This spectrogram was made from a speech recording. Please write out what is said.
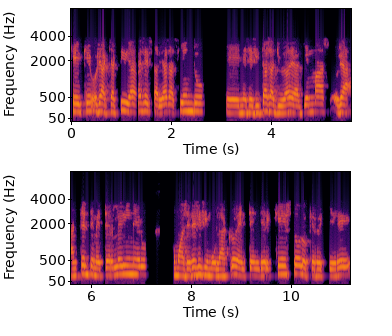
qué, qué o sea, qué actividades estarías haciendo, eh, necesitas ayuda de alguien más. O sea, antes de meterle dinero, como hacer ese simulacro de entender qué es todo lo que requiere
